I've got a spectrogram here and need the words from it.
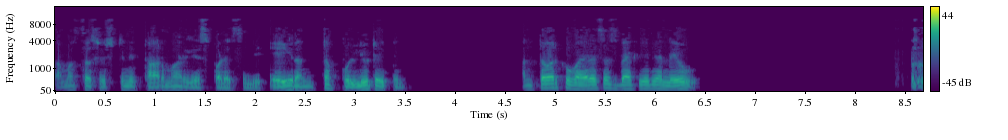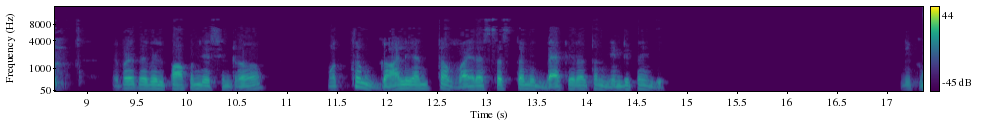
సమస్త సృష్టిని తారుమారు చేసి పడేసింది. ఎయిర్ అంతా పొల్యూట్ అయిపోయింది. అంతవరకు వైరసెస్ బ్యాక్టీరియా లేవు. ఎప్పుడైతే వీళ్ళు పాపం చేసిండ్రో మొత్తం గాలి అంతా వైరసెస్తో బ్యాక్టీరియాలతో నిండిపోయింది. నీకు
